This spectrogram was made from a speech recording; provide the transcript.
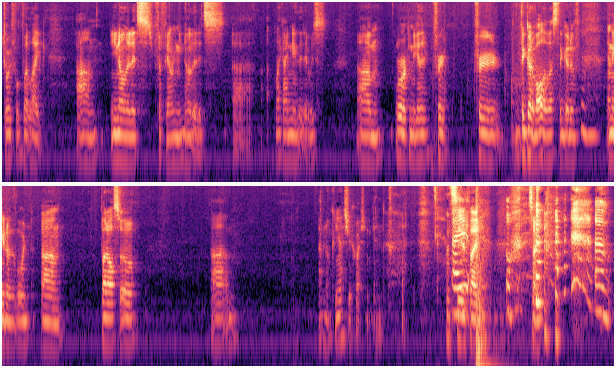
joyful, but like um, you know that it's fulfilling. You know that it's uh, like I knew that it was. Um, we're working together for for the good of all of us, the good of Mhm. and the good of the Lord. Um, but also, um, I don't know. Can you ask your question again? Let's see I- if I. Oh. Sorry. um,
